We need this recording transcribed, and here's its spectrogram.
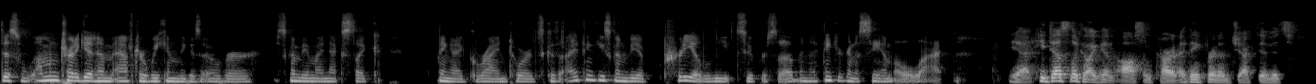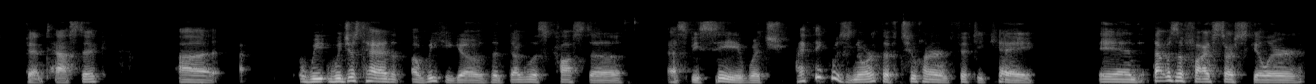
this I'm going to try to get him after weekend league is over. It's going to be my next like thing I grind towards because I think he's going to be a pretty elite super sub, and I think you're going to see him a lot. Yeah, he does look like an awesome card. I think for an objective, it's fantastic. Uh, we we just had a week ago the Douglas Costa SBC, which I think was north of 250k, and that was a five star skiller.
